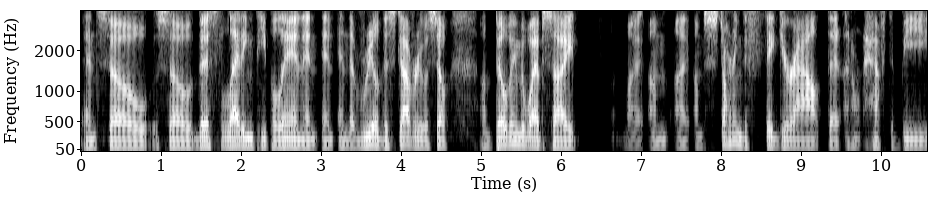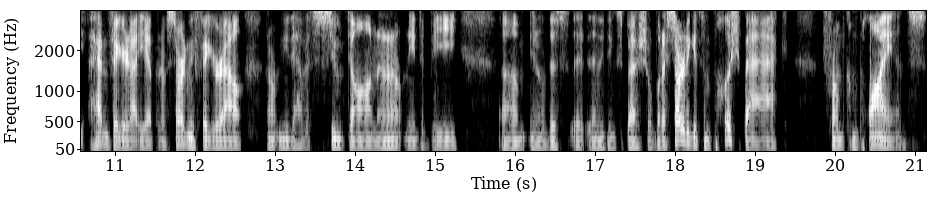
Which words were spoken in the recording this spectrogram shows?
And so, so this letting people in and, and, and the real discovery was, so I'm building the website. My, I'm, I, I'm starting to figure out that I don't have to be, I hadn't figured it out yet, but I'm starting to figure out I don't need to have a suit on and I don't need to be, um, you know, this, anything special, but I started to get some pushback from compliance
